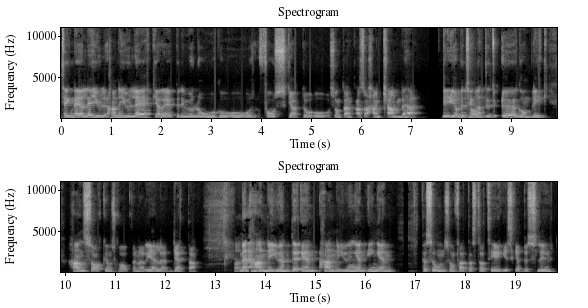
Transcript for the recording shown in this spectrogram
Tegnell är ju, han är ju läkare, epidemiolog och, och, och forskat och, och, sånt där. Alltså han kan det här. Det, jag betvivlar ja. inte ett ögonblick hans sakkunskaper när det gäller detta. Nej. Men han är ju inte en, han är ju ingen, ingen person som fattar strategiska beslut.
